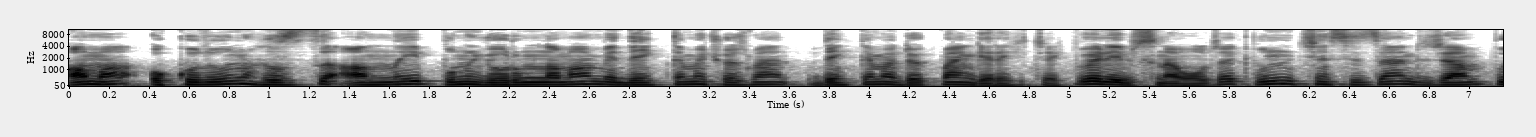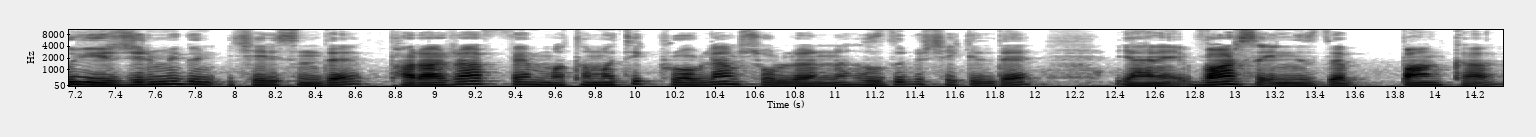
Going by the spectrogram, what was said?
Ama okuduğunu hızlı anlayıp bunu yorumlaman ve denkleme çözmen, denkleme dökmen gerekecek. Böyle bir sınav olacak. Bunun için sizden ricam bu 120 gün içerisinde paragraf ve matematik problem sorularını hızlı bir şekilde yani varsa elinizde banka,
